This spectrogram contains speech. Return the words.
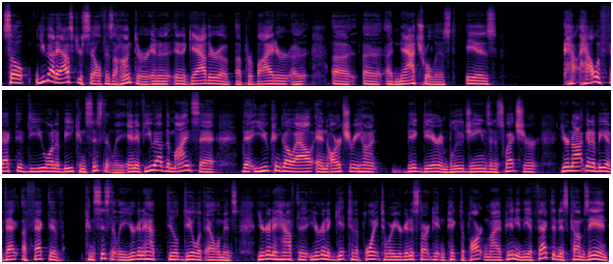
So you got to ask yourself, as a hunter and a, and a gatherer, a, a provider, a, a, a naturalist, is how, how effective do you want to be consistently? And if you have the mindset that you can go out and archery hunt big deer in blue jeans and a sweatshirt, you're not going to be effective consistently. You're going to have to deal, deal with elements. You're going to have to you're going to get to the point to where you're going to start getting picked apart in my opinion. The effectiveness comes in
